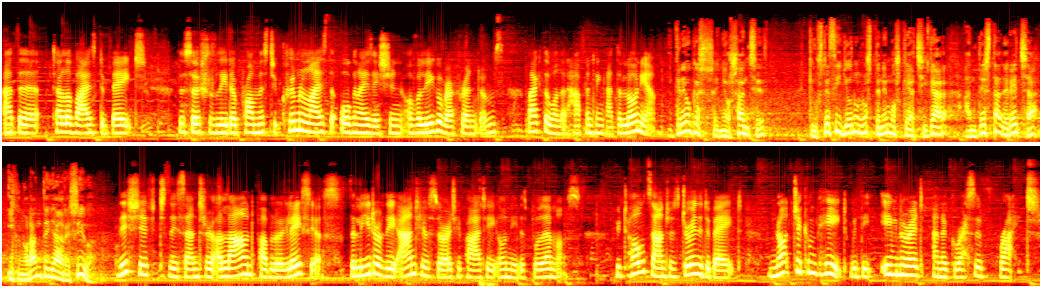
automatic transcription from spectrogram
At the televised debate, the socialist leader promised to criminalize the organization of illegal referendums like the one that happened in Catalonia. Y creo que, señor Sánchez, que usted y yo no nos tenemos que achicar ante esta derecha ignorante y agresiva. This shift to the center alarmed Pablo Iglesias, the leader of the anti-austerity party Unidas Podemos, who told Sanchez during the debate not to compete with the ignorant and aggressive right.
